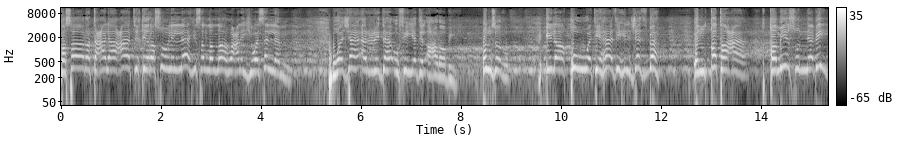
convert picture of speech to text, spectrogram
فصارت على عاتق رسول الله صلى الله عليه وسلم وجاء الرداء في يد الأعرابي. انظر إلى قوة هذه الجذبة انقطع قميص النبي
